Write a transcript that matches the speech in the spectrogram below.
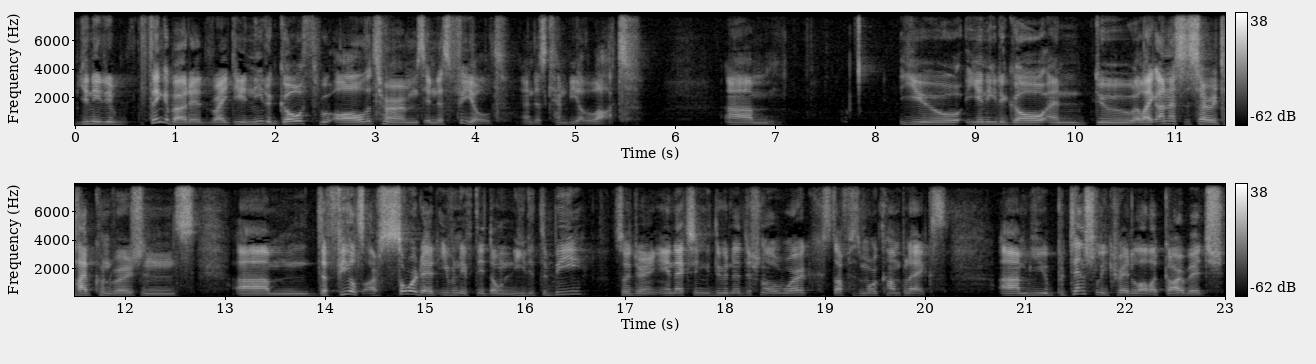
You need to think about it, right? You need to go through all the terms in this field, and this can be a lot. Um, you you need to go and do like unnecessary type conversions. Um, the fields are sorted even if they don't need it to be. So during indexing, you do an additional work. Stuff is more complex. Um, you potentially create a lot of garbage.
